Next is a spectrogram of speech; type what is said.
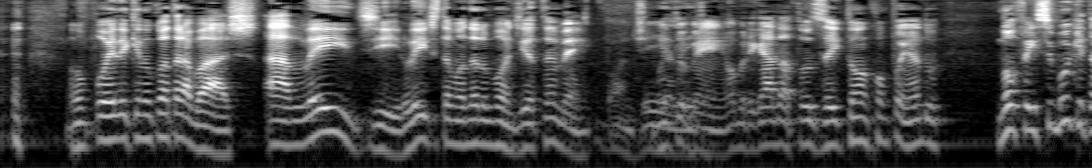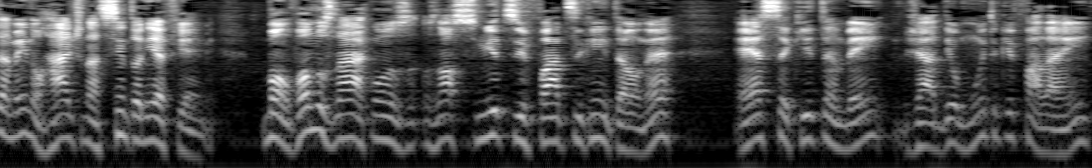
Vamos pôr ele aqui no contrabaixo. A Leide. Leide está mandando um bom dia também. Bom dia. Muito Leide. bem. Obrigado a todos aí que estão acompanhando no Facebook e também no rádio, na Sintonia FM. Bom, vamos lá com os, os nossos mitos e fatos aqui então, né? Essa aqui também já deu muito o que falar, hein?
